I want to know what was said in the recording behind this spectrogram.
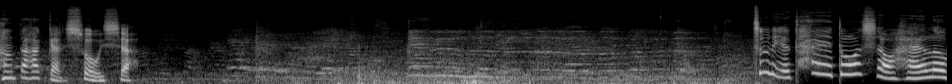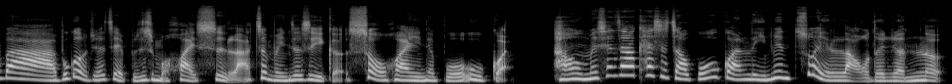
让大家感受一下。也太多小孩了吧？不过我觉得这也不是什么坏事啦，证明这是一个受欢迎的博物馆。好，我们现在要开始找博物馆里面最老的人了。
